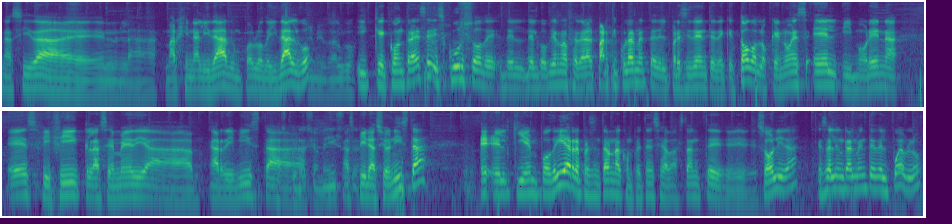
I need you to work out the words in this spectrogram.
nacida en la marginalidad de un pueblo de Hidalgo, y que contra ese discurso del, gobierno federal, particularmente del presidente, de que todo lo que no es él y Morena es fifí, clase media, arribista, aspiracionista, aspiracionista e, el quien podría representar una competencia bastante eh, sólida es alguien realmente del pueblo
